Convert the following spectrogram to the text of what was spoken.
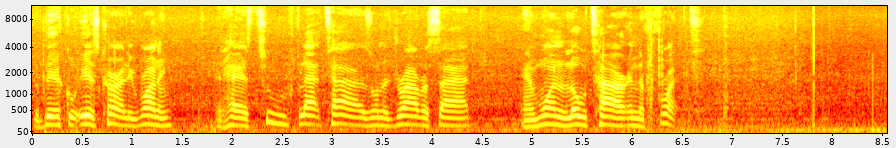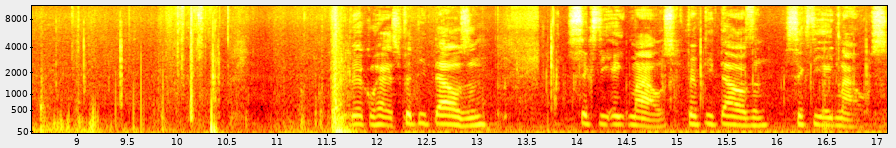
The vehicle is currently running. It has two flat tires on the driver's side and one low tire in the front. The vehicle has 50,068 miles. 50,068 miles.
